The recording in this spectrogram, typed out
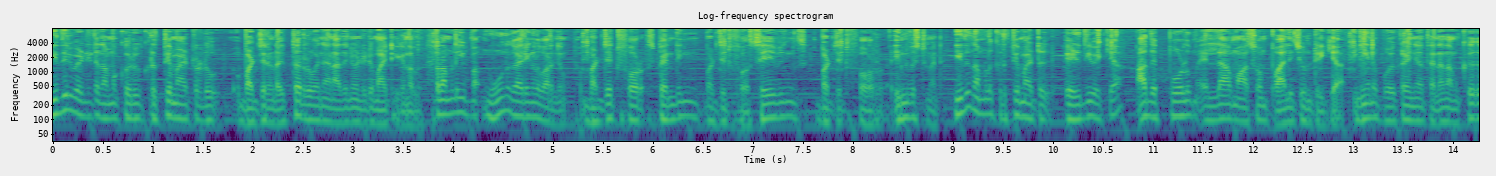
ഇതിന് വേണ്ടിയിട്ട് നമുക്കൊരു കൃത്യമായിട്ടൊരു ബഡ്ജറ്റ് ഉണ്ട്. ഇത്ര രൂപ ഞാൻ അതിന് വേണ്ടിയിട്ട് മാറ്റിയിരിക്കുന്നുള്ളൂ. അപ്പോൾ നമ്മൾ ഈ മൂന്ന് കാര്യങ്ങൾ പറഞ്ഞു. Budget for spending budget for savings budget for investment ഇത് നമ്മൾ കൃത്യമായിട്ട് എഴുതി വെക്കുക. അതെപ്പോഴും എല്ലാ മാസവും പാലിച്ചുകൊണ്ടിരിക്കുക. ഇങ്ങനെ പോയി കഴിഞ്ഞാൽ തന്നെ നമുക്ക്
